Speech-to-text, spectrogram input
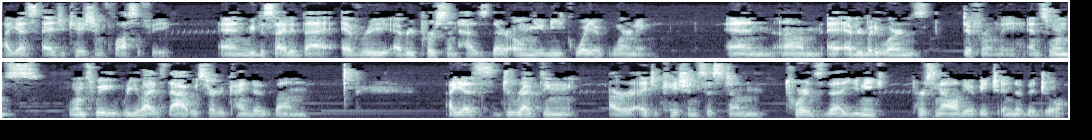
I guess, education philosophy. And we decided that every, every person has their own unique way of learning. And, um, everybody learns differently. And so once, once we realized that, we started kind of, um, I guess, directing our education system towards the unique personality of each individual.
